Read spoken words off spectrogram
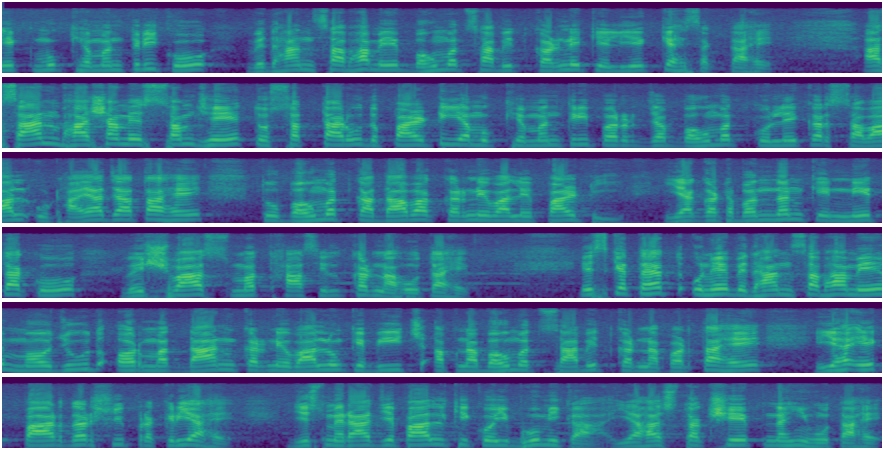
एक मुख्यमंत्री को विधानसभा में बहुमत साबित करने के लिए कह सकता है। आसान भाषा में समझें तो सत्तारूढ़ पार्टी या मुख्यमंत्री पर जब बहुमत को लेकर सवाल उठाया जाता है तो बहुमत का दावा करने वाले पार्टी या गठबंधन के नेता को विश्वास मत हासिल करना होता है। इसके तहत उन्हें विधानसभा में मौजूद और मतदान करने वालों के बीच अपना बहुमत साबित करना पड़ता है। यह एक पारदर्शी प्रक्रिया है, जिसमें राज्यपाल की कोई भूमिका या हस्तक्षेप नहीं होता है।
